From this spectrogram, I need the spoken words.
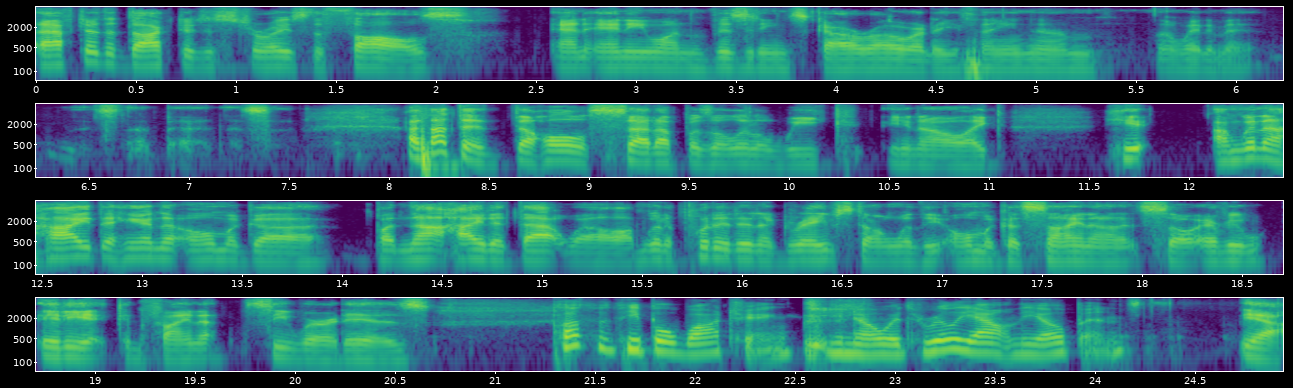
after the Doctor destroys the Thals and anyone visiting Skaro or anything, um, oh, wait a minute, that's not bad. That's, I thought that the whole setup was a little weak. You know, like he, I'm going to hide the hand of Omega, but not hide it that well. I'm going to put it in a gravestone with the Omega sign on it, so every idiot can find it, see where it is. Plus, with people watching, you know, it's really out in the open. Yeah.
